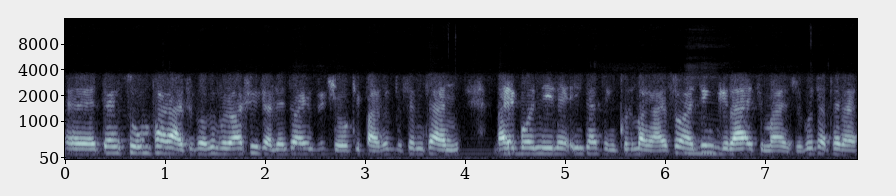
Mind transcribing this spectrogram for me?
eh thanks to umphakathi because uvele washintsha lento ayenza ijoke but at the same time bayibonile into ade ngikhuluma ngayo so i think ngi-right manje ukuthi phela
